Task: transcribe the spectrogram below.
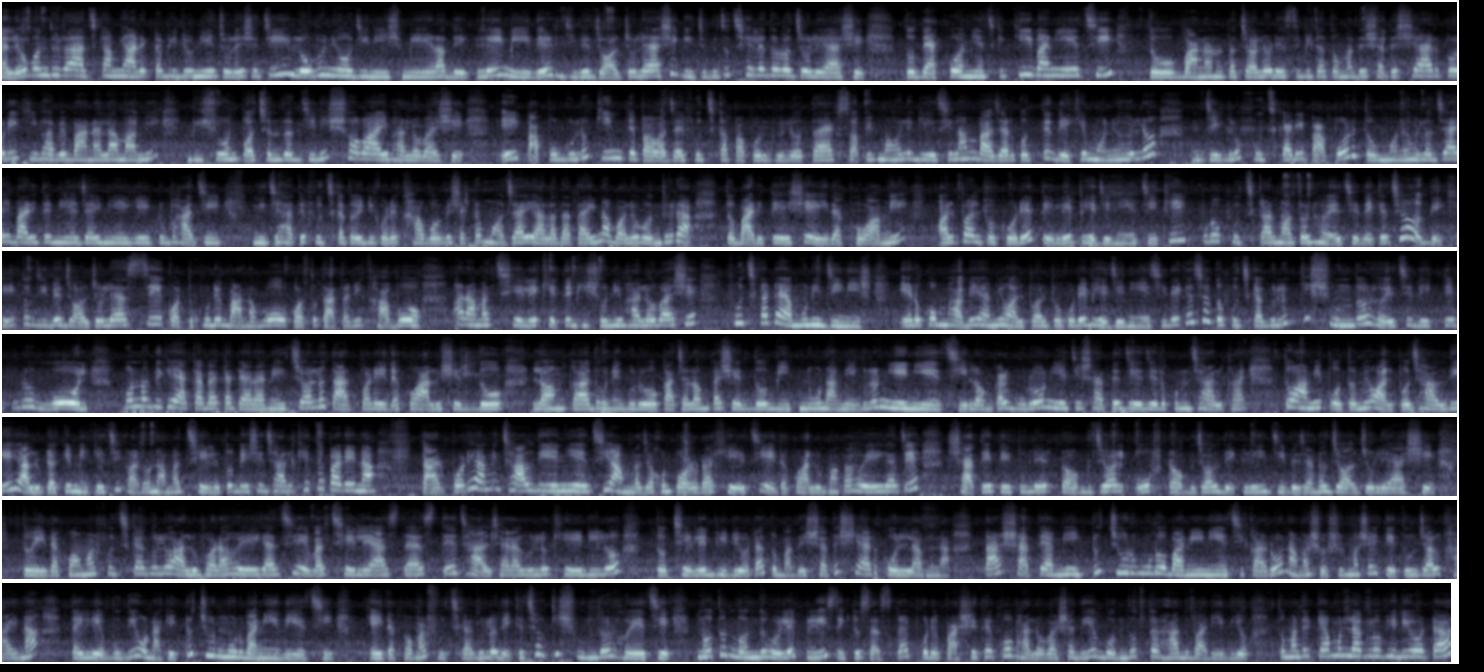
Hello বন্ধুরা, আজকে আমি আরেকটা ভিডিও নিয়ে চলে এসেছি। লোভনীয় জিনিস, মেয়েরা দেখলেই মেয়েদের জিভে জল চলে আসে, কিছু কিছু ছেলেদেরও চলে আসে। তো দেখো আমি আজকে কি বানিয়েছি। তো বানানোটা, চলো রেসিপিটা তোমাদের সাথে শেয়ার করি, কীভাবে বানালাম আমি, ভীষণ পছন্দের জিনিস, সবাই ভালোবাসে। এই পাঁপড়গুলো কিনতে পাওয়া যায়, ফুচকা পাঁপড়গুলো। তা এক শপিং মহলে গিয়েছিলাম, বাজার করতে দেখে মনে হলো যেগুলো ফুচকারি পাঁপড়, তো মনে হলো যাই, বাড়িতে নিয়ে যাই, নিয়ে গিয়ে একটু ভাজি, নিজে হাতে ফুচকা তৈরি করে খাব, বেশ একটা মজাই আলাদা, তাই না বলো বন্ধুরা? তো বাড়িতে এসে এই দেখো, আমি অল্প অল্প করে তেলে ভেজে নিয়েছি, ঠিক পুরো ফুচকার মতন হয়েছে, দেখেছ? দেখেই তো জিভে জল চলে আসছে, কতক্ষণে বানাবো, কত তাড়াতাড়ি খাব। আর আমার ছেলে খেতে ভীষণই ভালোবাসে। ফুচকাটা এমনই জিনিস। এরকমভাবে আমি অল্প অল্প করে ভেজে নিয়েছি। দেখেছ তো ফুচকাগুলো কি সুন্দর হয়েছে দেখতে, পুরো গোল। কোনো দিকে একা বেঁকা টেরা নেই। চলো তারপরে দেখো আলু সেদ্ধ, লঙ্কা, ধনে গুঁড়ো, কাঁচা লঙ্কা সেদ্ধ, বিট নুন আমি এগুলো নিয়ে নিয়েছি। লঙ্কার গুঁড়োও নিয়েছি, সাথে যে যেরকম ঝাল খায়। তো আমি প্রথমে অল্প ঝাল দিয়েই আলুটাকে মেখেছি, কারণ আমার ছেলে তো বেশি ঝাল খেতে পারে না। তারপরে আমি ঝাল দিয়ে নিয়েছি। আমরা যখন পরোটা খেয়েছি, এই দেখো আলু মাখা হয়ে গেছে। সাথে তেঁতুলের টক জল ওফ টক জল দেখলেই জিভে যেন জল চলে আসে। তো এই দেখো আমার ফুচকাগুলো আলু ভরা হয়ে গেছে। এবার ছেলে আস্তে আস্তে ঝাল ছাড়াগুলো খেয়ে নিল। তো ছেলের ভিডিওটা তোমাদের সাথে শেয়ার করলাম না। তার সাথে আমি একটু চুরমুড়ো বানিয়ে নিয়েছি, কারণ আমার শ্বশুরমশাই তেঁতুল জল খায় না, তাই লেবু দিয়ে ওনাকে একটু চুরমুর বানিয়ে দিয়েছি। এই দেখো আমার ফুচকাগুলো দেখেছ? কি সুন্দর হয়েছে। নতুন বন্ধু হলে প্লিজ একটু সাবস্ক্রাইব করে পাশে থেকো, ভালোবাসা দিয়ে বন্ধুত্বর হাত বাড়িয়ে দিও। তোমাদের কেমন লাগল ভিডিওটা?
